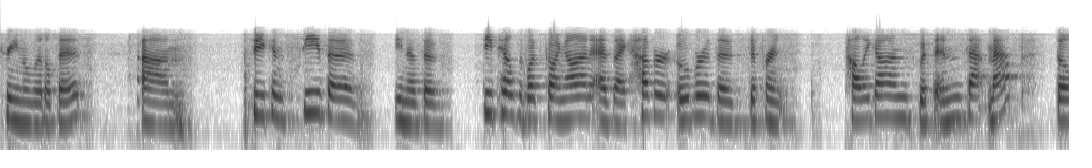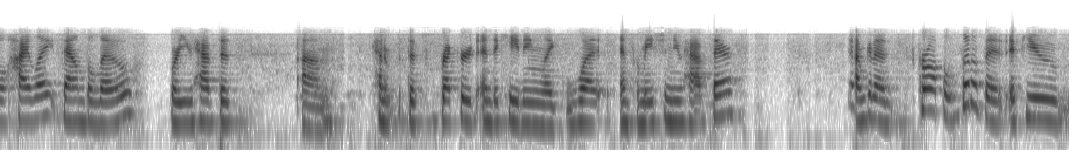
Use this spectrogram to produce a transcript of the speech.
screen a little bit. Um, so you can see the, you know, the details of what's going on as I hover over the different polygons within that map. They'll highlight down below where you have this um, kind of this record indicating like what information you have there. I'm going to scroll up a little bit. If you,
